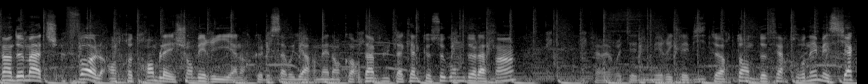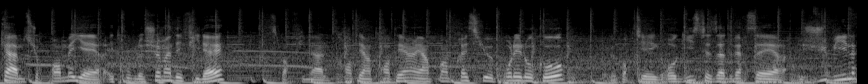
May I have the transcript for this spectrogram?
Fin de match folle entre Tremblay et Chambéry alors que les Savoyards mènent encore d'un but à quelques secondes de la fin. Infériorité numérique, les visiteurs tentent de faire tourner mais Siakam surprend Meyer et trouve le chemin des filets. Score final 31-31 et un point précieux pour les locaux. Le portier est groggy, ses adversaires jubilent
